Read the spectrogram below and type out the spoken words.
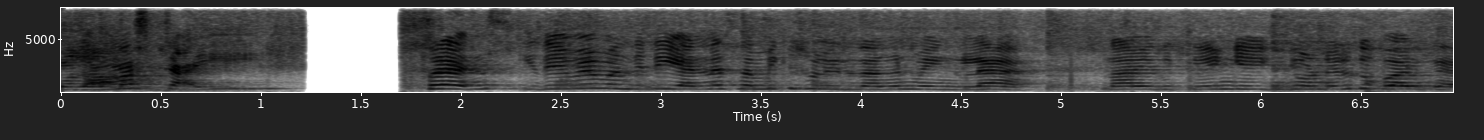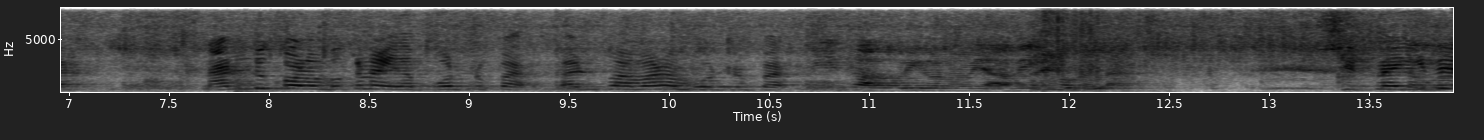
எங்கள் அம்மா ஸ்டைல் ஃப்ரெண்ட்ஸ் இதேவே வந்துட்டு என்ன சமைக்க சொல்லியிருந்தாங்கன்னு வைங்களேன். நான் இதுக்கு இங்கே இங்கே ஒன்று இருக்கு பாருங்க. நண்டு குழம்புக்கு நான் இதை போட்டிருப்பேன். கன்ஃபார்மாக நான் போட்டிருப்பேன். நான் இது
